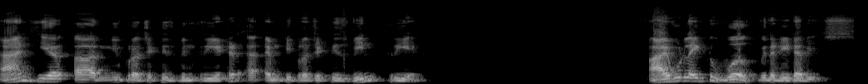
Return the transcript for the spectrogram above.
And here a new project is being created. A empty project is being created. I would like to work with a database.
